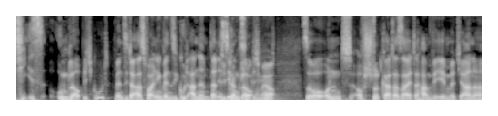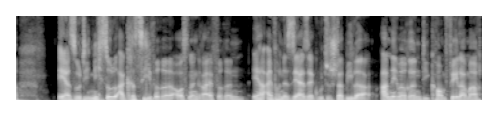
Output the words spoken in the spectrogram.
die ist unglaublich gut, wenn sie da ist, vor allen Dingen, wenn sie gut annimmt, dann ist Die sie unglaublich zocken, gut. ja. So, und auf Stuttgarter Seite haben wir eben mit Jana eher so die nicht so aggressivere Außenangreiferin, eher einfach eine sehr, sehr gute, stabile Annehmerin, die kaum Fehler macht,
